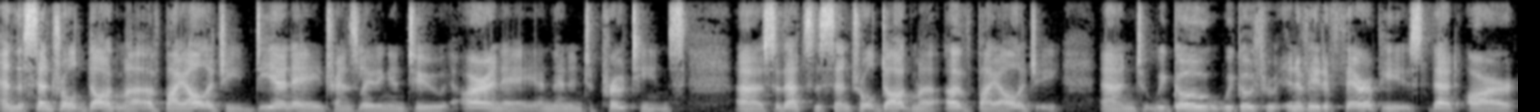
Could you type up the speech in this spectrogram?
and the central dogma of biology, DNA translating into RNA and then into proteins. Uh, so that's the central dogma of biology. And we go we go through innovative therapies that are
